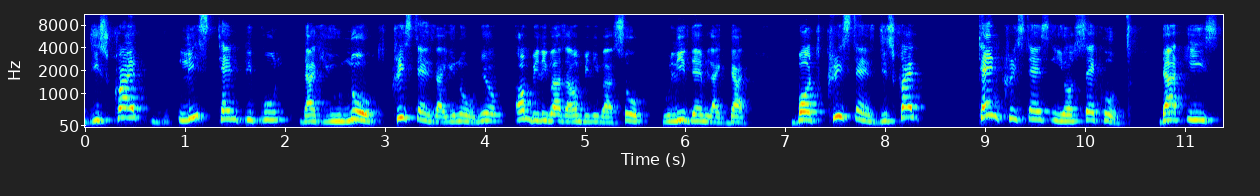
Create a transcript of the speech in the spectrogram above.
describe least 10 people that you know, Christians that you know, you know, unbelievers are unbelievers, so we leave them like that. But Christians, describe 10 Christians in your circle that is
